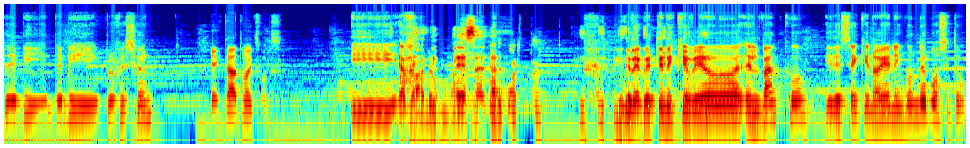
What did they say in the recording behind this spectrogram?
de mi, de mi profesión. Y ahí estaba tu Xbox. Y, Empresa. de cuarto. y la cuestión es que veo el banco y decía que no había ningún depósito.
